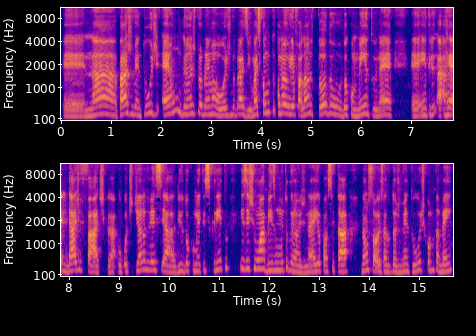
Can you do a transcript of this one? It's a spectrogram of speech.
é, na, para a juventude é um grande problema hoje no Brasil. Mas, como, como eu ia falando, todo documento, né, é, entre a realidade fática, o cotidiano vivenciado e o documento escrito, existe um abismo muito grande. Né? E eu posso citar não só o Estatuto da Juventude, como também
